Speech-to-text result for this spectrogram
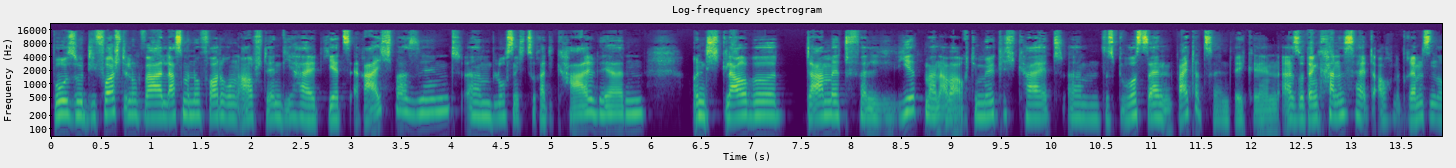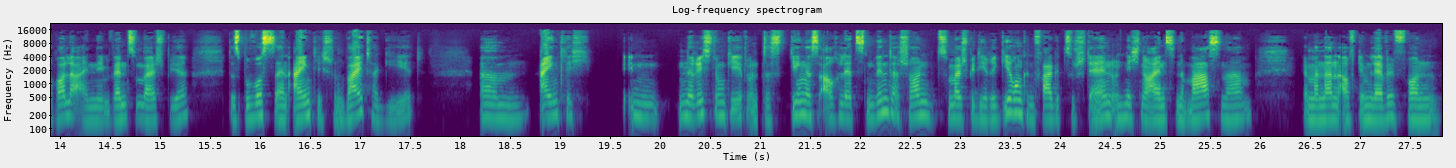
wo so die Vorstellung war, lass mal nur Forderungen aufstellen, die halt jetzt erreichbar sind, ähm, bloß nicht zu radikal werden. Und ich glaube, damit verliert man aber auch die Möglichkeit, ähm, das Bewusstsein weiterzuentwickeln. Also dann kann es halt auch eine bremsende Rolle einnehmen, wenn zum Beispiel das Bewusstsein eigentlich schon weitergeht, ähm, eigentlich in eine Richtung geht, und das ging es auch letzten Winter schon, zum Beispiel die Regierung in Frage zu stellen und nicht nur einzelne Maßnahmen, wenn man dann auf dem Level von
